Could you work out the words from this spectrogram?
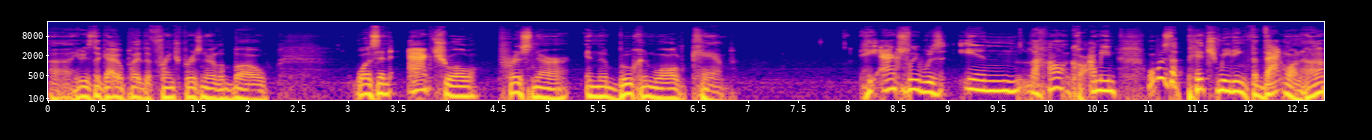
uh, he was the guy who played the french prisoner lebeau was an actual prisoner in the buchenwald camp he actually was in the Holocaust. I mean, what was the pitch meeting for that one, huh?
